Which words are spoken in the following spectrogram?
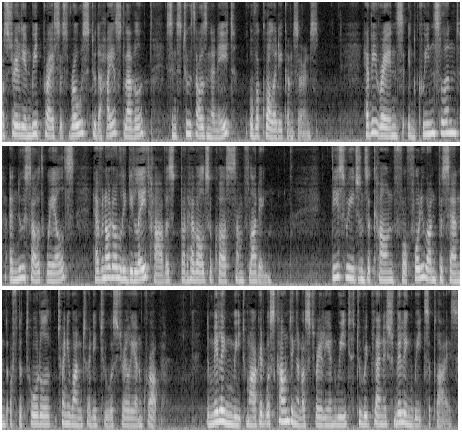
Australian wheat prices rose to the highest level since 2008 over quality concerns. Heavy rains in Queensland and New South Wales have not only delayed harvest but have also caused some flooding. These regions account for 41% of the total 21 22 Australian crop. The milling wheat market was counting on Australian wheat to replenish milling wheat supplies.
